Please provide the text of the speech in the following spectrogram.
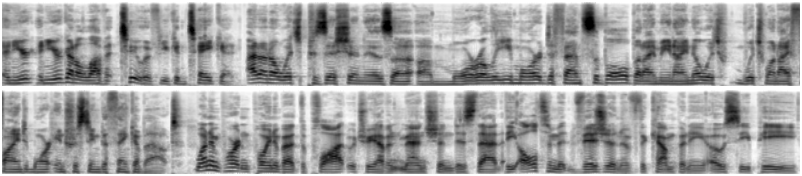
And you're and you're gonna love it too if you can take it. I don't know which position is a, uh, morally more defensible, but I mean I know which which one I find more interesting to think about. One important point about the plot, which we haven't mentioned, is that the ultimate vision of the company OCP,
